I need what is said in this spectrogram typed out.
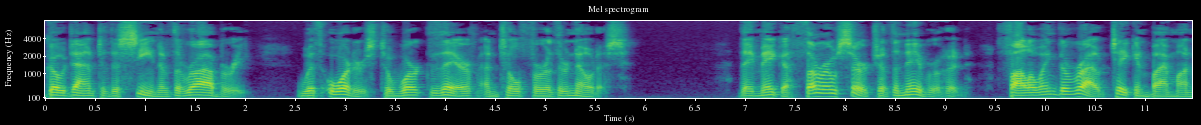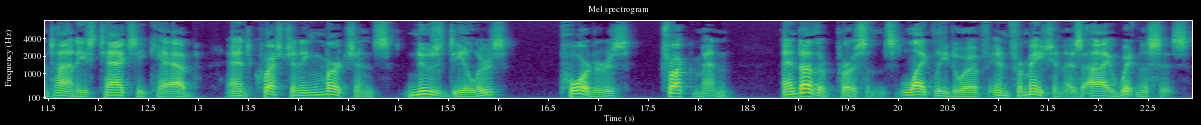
go down to the scene of the robbery, with orders to work there until further notice. They make a thorough search of the neighborhood, following the route taken by Montani's taxicab and questioning merchants, newsdealers, porters, truckmen, and other persons likely to have information as eye witnesses.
